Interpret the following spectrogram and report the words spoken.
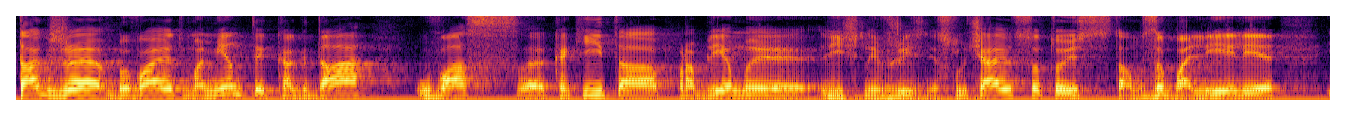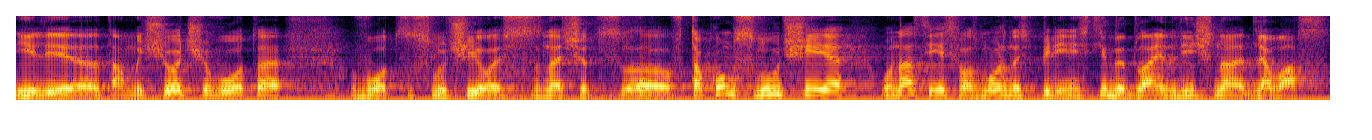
также бывают моменты, когда у вас э, какие-то проблемы личные в жизни случаются, то есть там заболели или там еще чего-то вот, случилось, значит, э, в таком случае у нас есть возможность перенести дедлайн лично для вас.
